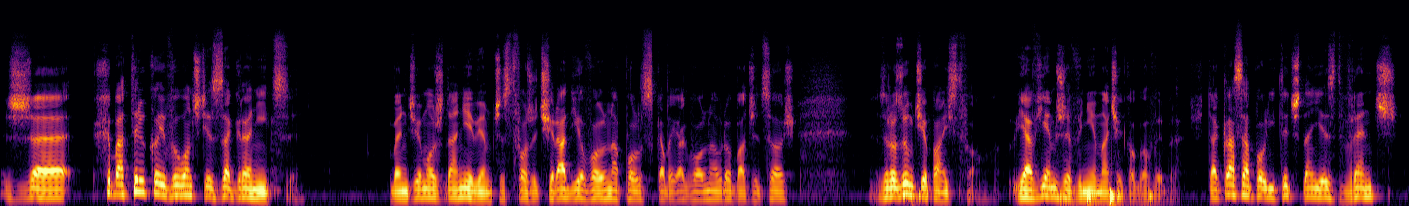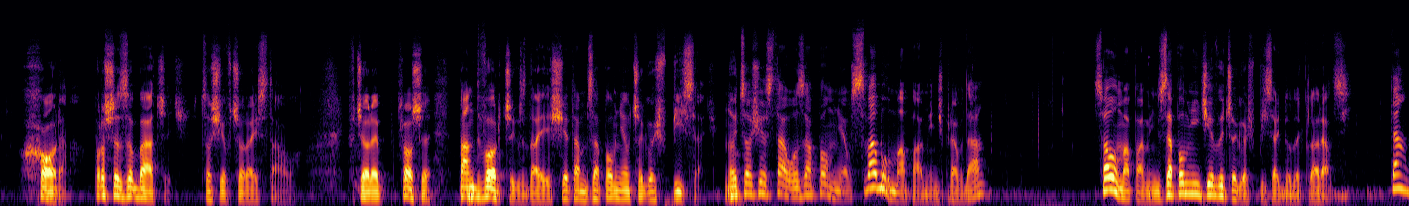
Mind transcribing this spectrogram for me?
że chyba tylko i wyłącznie z zagranicy. Będzie można, nie wiem, czy stworzyć Radio Wolna Polska, tak jak Wolna Europa, czy coś. Zrozumcie Państwo, ja wiem, że Wy nie macie kogo wybrać. Ta klasa polityczna jest wręcz chora. Proszę zobaczyć, co się wczoraj stało. Wczoraj, proszę, pan Dworczyk, zdaje się, tam zapomniał czegoś wpisać. No i co się stało? Zapomniał. Słabą ma pamięć, prawda? Słabą ma pamięć. Zapomnijcie wy czegoś wpisać do deklaracji. Tak.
